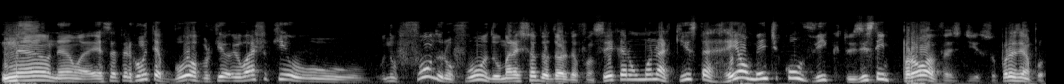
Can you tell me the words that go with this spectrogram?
Não, não. Essa pergunta é boa porque eu acho que o, no fundo, no fundo, o Marechal Deodoro da Fonseca era um monarquista realmente convicto. Existem provas disso. Por exemplo,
